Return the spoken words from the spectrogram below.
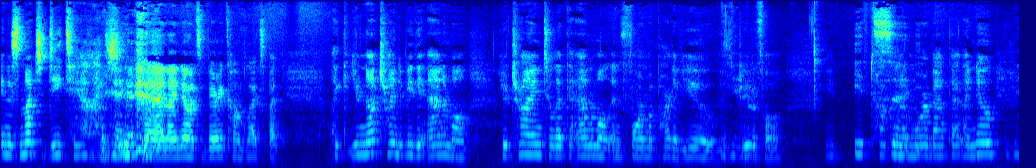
in as much detail as you can, I know it's very complex, but like you're not trying to be the animal, you're trying to let the animal inform a part of you. It's Yeah. beautiful. It's Talk a little uh, more about that. I know yeah.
